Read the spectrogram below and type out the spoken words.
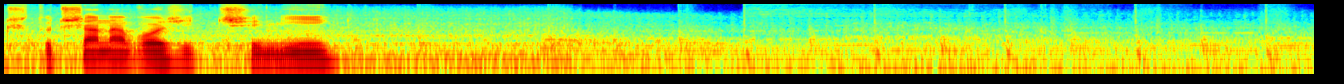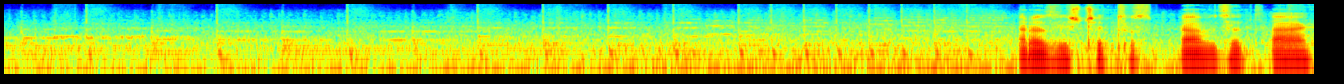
czy tu trzeba nawozić, czy nie. Teraz jeszcze tu sprawdzę, tak.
